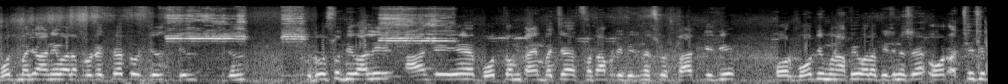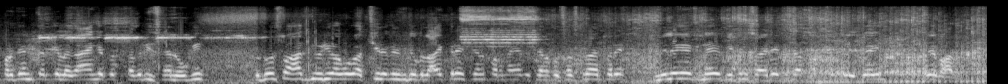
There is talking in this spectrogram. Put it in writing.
बहुत मज़ा आने वाला प्रोडक्ट है तो जल्द जल्द जल्द। तो दोस्तों दिवाली आ गई है बहुत कम टाइम बचा है फटाफट बिज़नेस को स्टार्ट कीजिए। और बहुत ही मुनाफे वाला बिज़नेस है और अच्छे से प्रेजेंट करके लगाएँगे तो तगड़ी सेल होगी। तो दोस्तों, आज की वीडियो अगर अच्छी लगी वीडियो को लाइक करें चैनल पर नए तो चैनल को सब्सक्राइब करें। मिलेंगे एक नए बिज़नेस आइडिया के साथ। जय जय भारत।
